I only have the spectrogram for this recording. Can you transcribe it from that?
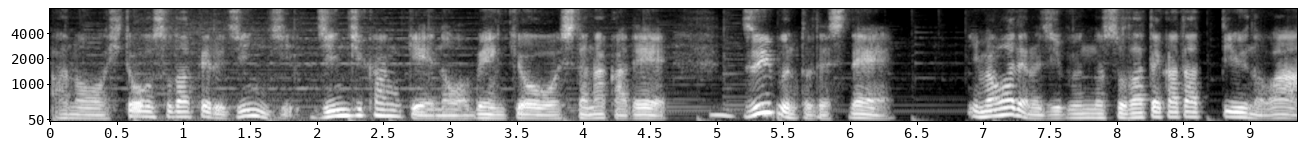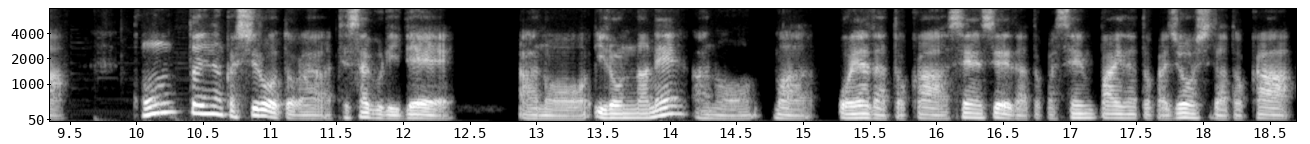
あの人を育てる人事人事関係の勉強をした中でうん。随分とですね今までの自分の育て方っていうのは本当になんか素人が手探りであのいろんなねあのまあ親だとか先生だとか先輩だとか上司だとか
